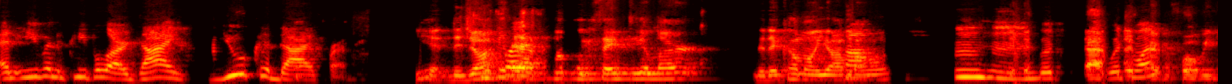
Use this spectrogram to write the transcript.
And even if people are dying you could die from it. Yeah did y'all get that public safety alert? Did it come on y'all huh? phone? Mm-hmm. which, which one? before we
